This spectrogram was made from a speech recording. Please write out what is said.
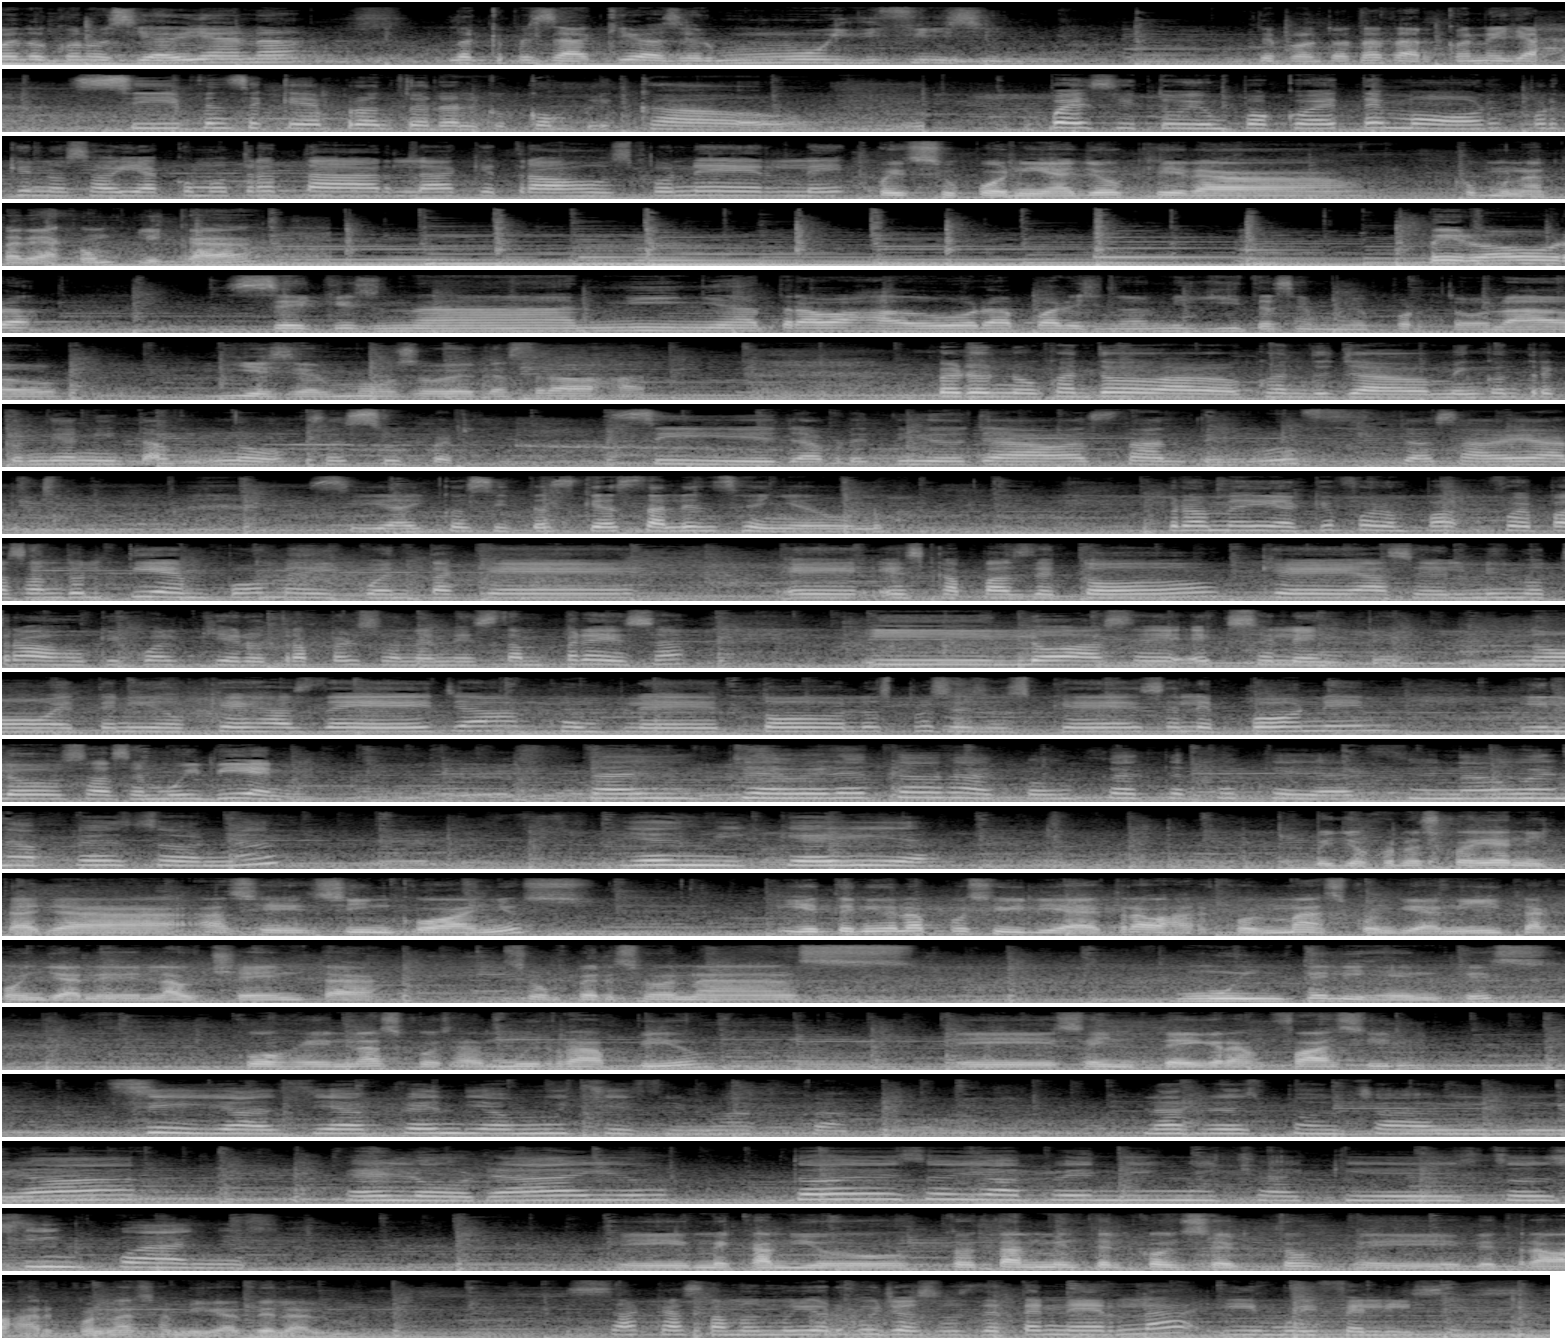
cuando conocí a Diana, lo que pensaba que iba a ser muy difícil de pronto tratar con ella. Sí, pensé que de pronto era algo complicado. Pues sí tuve un poco de temor porque no sabía cómo tratarla, qué trabajos ponerle. Pues suponía yo que era como una tarea complicada. Pero ahora sé que es una niña trabajadora, parece una amiguita, se mueve por todo lado y es hermoso verlas trabajar. Pero no, cuando, cuando ya me encontré con Dianita, no, fue súper. Sí, ella ha aprendido ya bastante, Uf, ya sabe harto. Sí, hay cositas que hasta le enseña uno. Pero a medida que fueron, fue pasando el tiempo, me di cuenta que eh, es capaz de todo, que hace el mismo trabajo que cualquier otra persona en esta empresa y lo hace excelente. No he tenido quejas de ella, cumple todos los procesos que se le ponen y los hace muy bien. Tan chévere trabajar con Kate porque ella es una buena persona y es mi querida. Pues yo conozco a Dianita ya hace cinco años y he tenido la posibilidad de trabajar con más, con Dianita, con Janet en la 80. Son personas muy inteligentes, cogen las cosas muy rápido, eh, se integran fácil. Sí, yo sí aprendí muchísimo acá. La responsabilidad, el horario, todo eso yo aprendí mucho aquí estos cinco años. Eh, me cambió totalmente el concepto eh, de trabajar con las amigas del alma. Acá estamos muy orgullosos de tenerla y muy felices.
